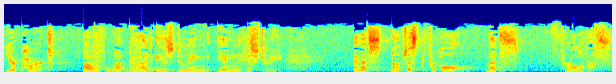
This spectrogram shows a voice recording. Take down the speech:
you're part of what God is doing in history. And that's not just for Paul. That's for all of us.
